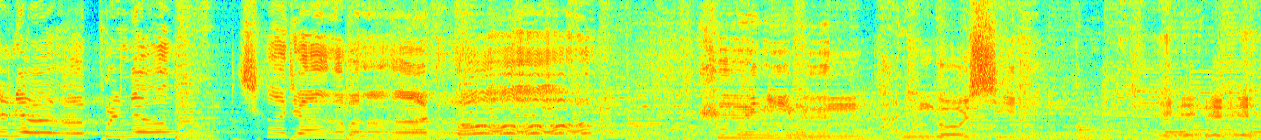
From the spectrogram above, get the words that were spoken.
울며 불며 찾아봐도 그님은 간 곳이 없네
